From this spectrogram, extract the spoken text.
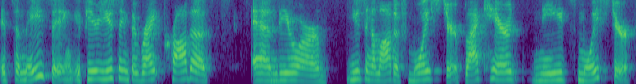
It's amazing. If you're using the right products and you are using a lot of moisture, black hair needs moisture.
